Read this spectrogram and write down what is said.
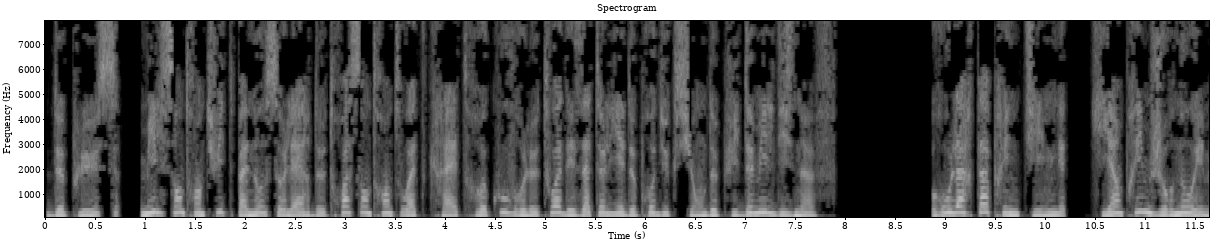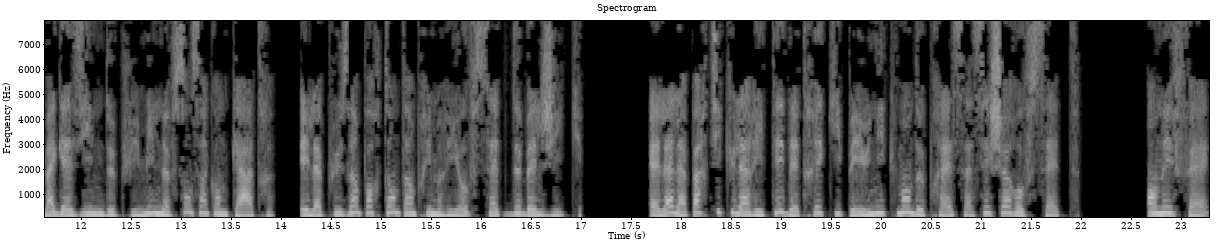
De plus, 1138 panneaux solaires de 330 watts crête recouvrent le toit des ateliers de production depuis 2019. Roularta Printing, qui imprime journaux et magazines depuis 1954, est la plus importante imprimerie offset de Belgique. Elle a la particularité d'être équipée uniquement de presse à sécheur offset. En effet,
